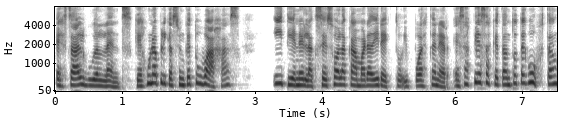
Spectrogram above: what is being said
está el Google Lens, que es una aplicación que tú bajas y tiene el acceso a la cámara directo y puedes tener esas piezas que tanto te gustan,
